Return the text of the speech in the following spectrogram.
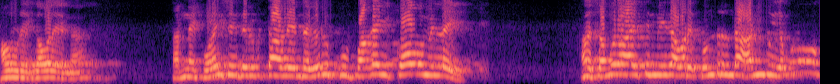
அவருடைய கவலை என்ன? தன்னை கொலை செய்து விட்டார்கள் என்ற வெறுப்பு பகை கோபம் இல்லை. அந்த சமுதாயத்தின் மீது அவரை கொண்டிருந்த அன்பு எவ்வளோ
